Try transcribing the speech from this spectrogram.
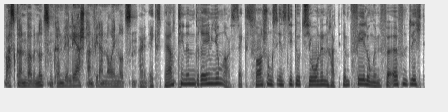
was können wir benutzen, können wir Leerstand wieder neu nutzen. Ein Expertinnengremium aus sechs Forschungsinstitutionen hat Empfehlungen veröffentlicht,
